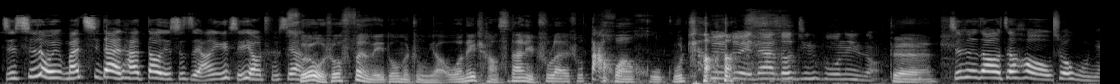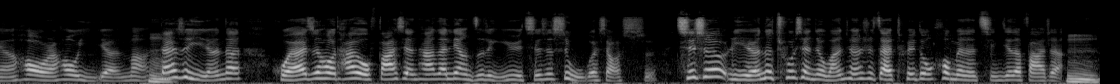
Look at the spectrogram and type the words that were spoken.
其其实我蛮期待他到底是怎样一个形象出现。所以我说氛围多么重要。我那场斯坦李出来的时候大欢呼鼓掌，对对，大家都惊呼那种。对其实到最后说五年后，然后蚁人嘛，嗯但是蚁人他回来之后，他又发现他在量子领域其实是五个小时。其实李仁的出现就完全是在推动后面的情节的发展。嗯，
